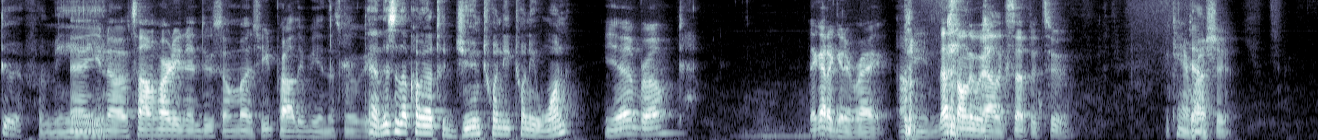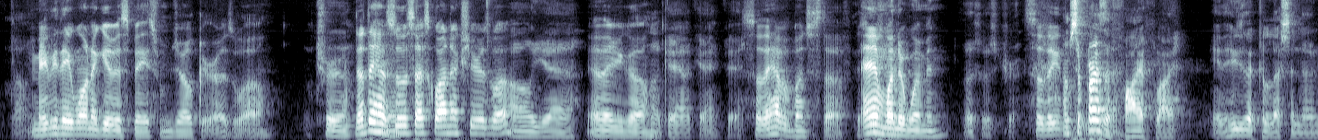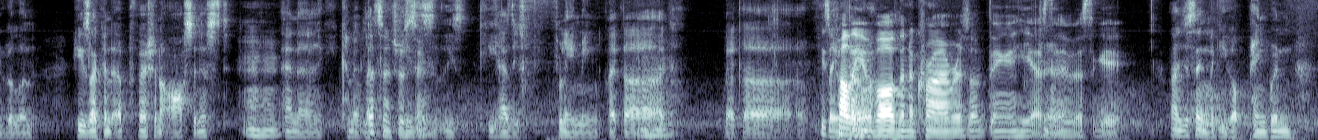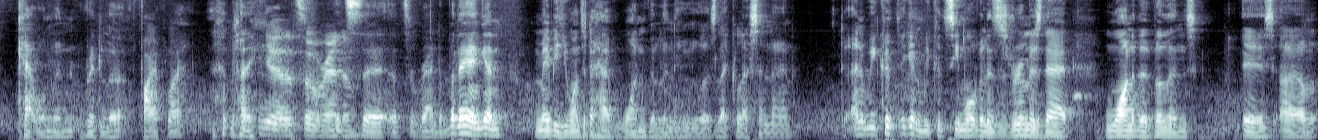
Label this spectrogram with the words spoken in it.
Do it for me. And you know, if Tom Hardy didn't do so much, he'd probably be in this movie. Damn, this is not coming out to June 2021. Yeah, bro. They gotta get it right. I mean, that's the only way I'll accept it too. You can't Damn. rush it. No. Maybe they want to give it space from Joker as well. True. Don't they have true. Suicide Squad next year as well? Oh yeah. Yeah, there you go. Okay. Okay. Okay. So they have a bunch of stuff, This and Wonder Woman. This is true. So they. I'm surprised at Firefly. Yeah, he's like a lesser known villain. He's like an, a professional arsonist, mm-hmm. and uh, kind of like, That's interesting. Mm-hmm. He's, he's, he has these flaming like a like, like a. He's probably flamethrower. involved in a crime or something, and he has Yeah. to investigate. I'm just saying, like you got Penguin, Catwoman, Riddler, Firefly. like Yeah, that's so random. it's a it's a random. But then again, maybe he wanted to have one villain who was like lesser known, and we could again we could see more villains. There's rumors that one of the villains is um,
